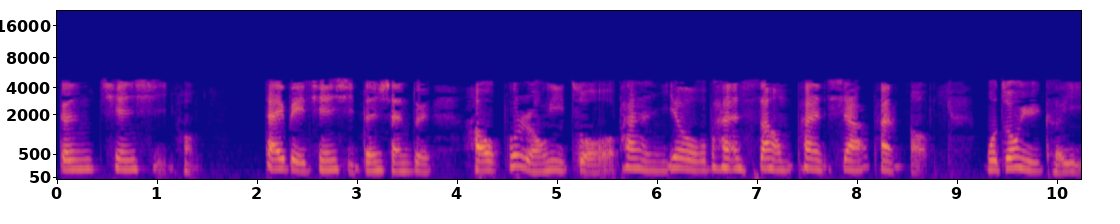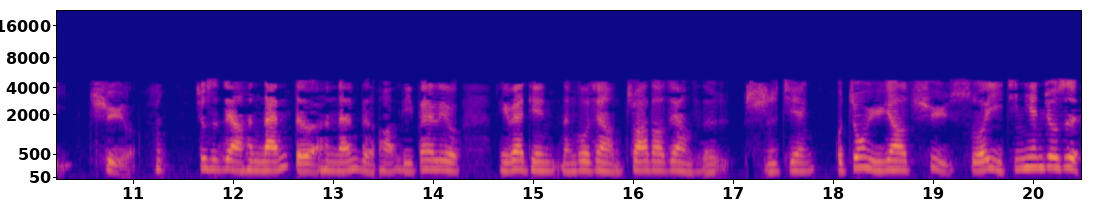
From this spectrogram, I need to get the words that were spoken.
跟千禧哈，台北千禧登山队，好不容易左盼右盼上盼下盼哦，我终于可以去了。就是这样，很难得，很难得哈！礼拜六、礼拜天能够这样抓到这样子的时间，我终于要去，所以今天就是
